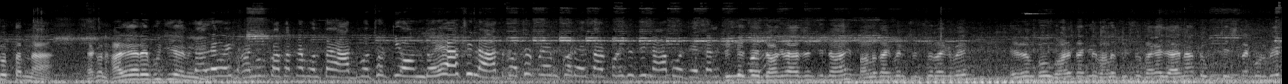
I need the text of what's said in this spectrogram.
করতাম না। এখন হারে হারে বুঝি আমি। তাহলে ওই ভানুর কথাটা বলতে আট বছর কি অন্ধ হয়ে আছিল? আট বছর প্রেম করে তারপরে যদি না বোঝে তাহলে ঠিক কি আছে ঝগড়া নয় ভালো থাকবেন সুস্থ থাকবেন। এরকম বউ ঘরে থাকলে ভালো সুস্থ থাকা যায় না তবু চেষ্টা করবেন।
